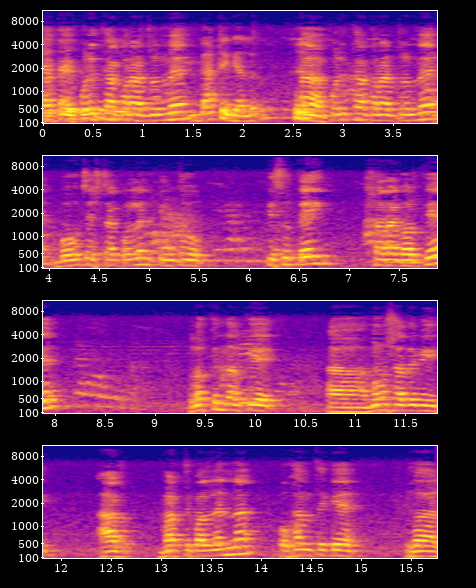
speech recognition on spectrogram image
তাকে পরীক্ষা করার জন্য গেল। হ্যাঁ পরীক্ষা করার জন্য বহু চেষ্টা করলেন কিন্তু কিছুতেই সারাগরকে লক্ষিন্দরকে আহ, মনসা দেবী আর মারতে পারলেন না ওখান থেকে ল-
